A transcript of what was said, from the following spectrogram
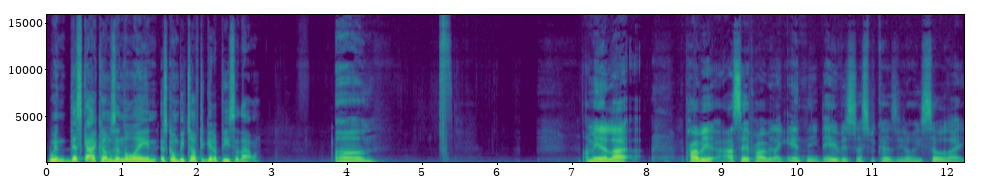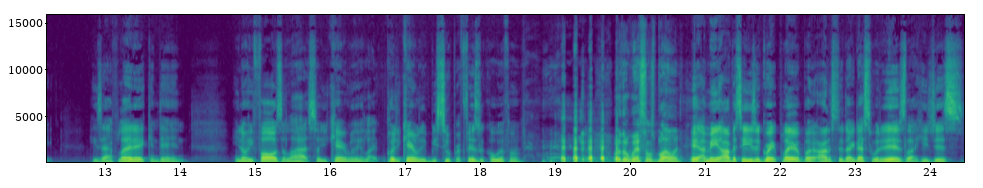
when this guy comes in the lane, it's going to be tough to get a piece of that one. Um, I mean, a lot. Probably, I say probably like Anthony Davis, just because you know he's so like he's athletic, and then you know he falls a lot, so you can't really like put you can't really be super physical with him. or the whistle's blowing. Yeah, I mean, obviously he's a great player, but honestly, like that's what it is. Like he just,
